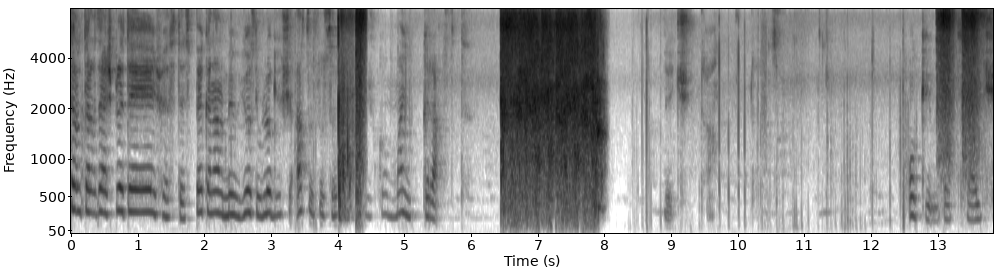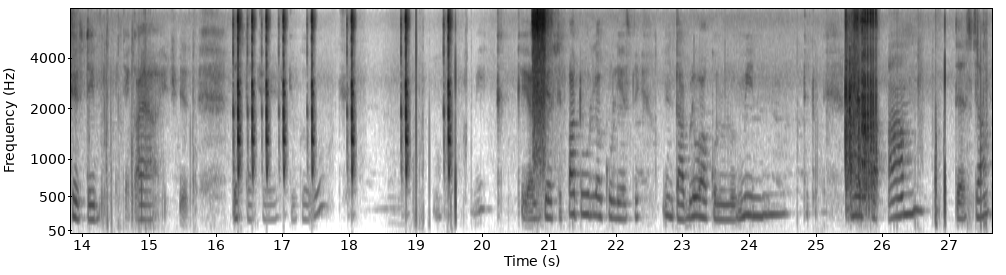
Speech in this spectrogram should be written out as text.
Salutare dragi prieteni și sunteți pe canalul meu Iosif Vlogic și astăzi o să jucăm Minecraft. Deci, da. Ok, uitați, aici este biblioteca aia, aici este ăsta ce știu că... Uh, ce? Mic. Ok, aici este patul, acolo este un tablou, acolo lumini. În ăsta am de astea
